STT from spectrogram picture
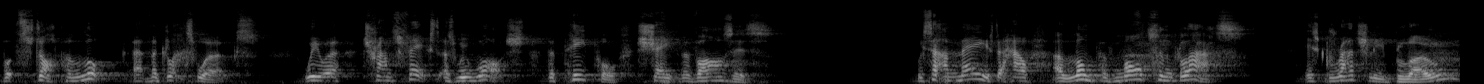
but stop and look at the glassworks. We were transfixed as we watched the people shape the vases. We sat amazed at how a lump of molten glass is gradually blown,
